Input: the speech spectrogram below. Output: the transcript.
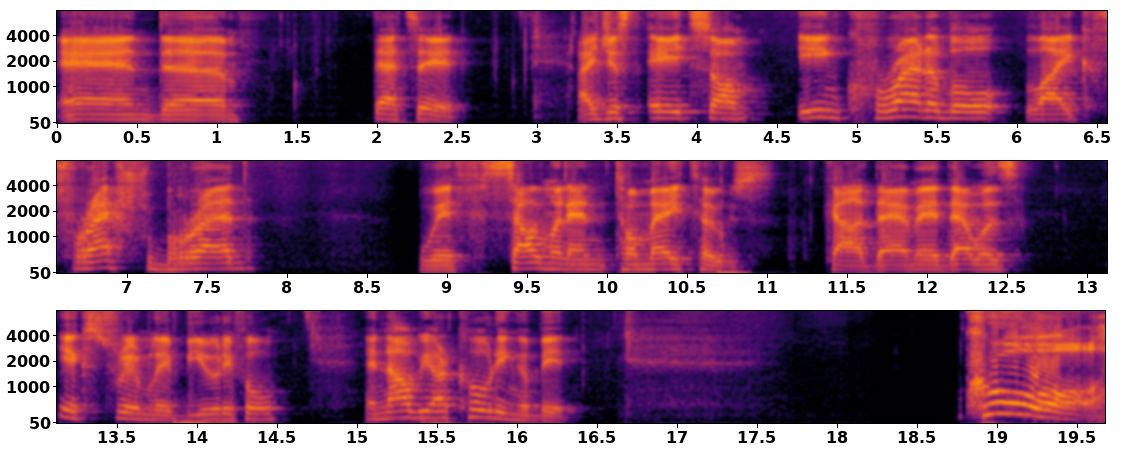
And uh, that's it. I just ate some incredible like fresh bread with salmon and tomatoes God damn it, that was extremely beautiful. And now we are coding a bit. Cool!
